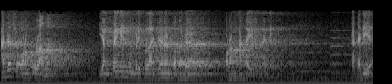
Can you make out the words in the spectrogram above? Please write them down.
Ada seorang ulama yang pengen memberi pelajaran kepada orang ateis tadi. Kata dia,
